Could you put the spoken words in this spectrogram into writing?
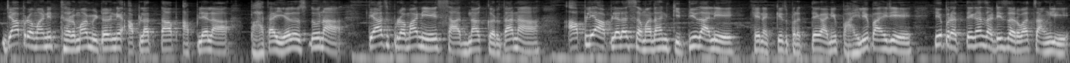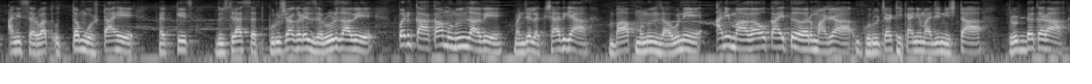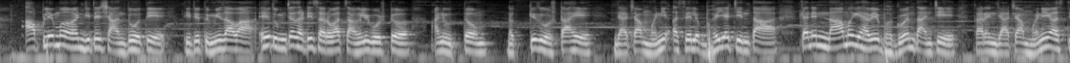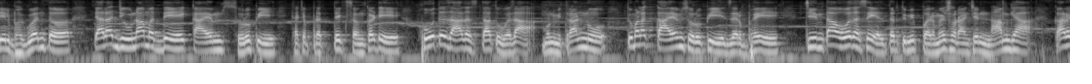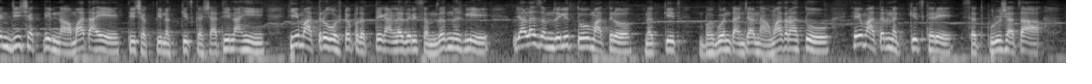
ज्याप्रमाणे थर्मामीटरने आपला ताप आपल्याला पाहता येत असतो ना त्याचप्रमाणे साधना करताना आपले आपल्याला समाधान किती झाले हे नक्कीच प्रत्येकाने पाहिले पाहिजे. ही प्रत्येकासाठी सर्वात चांगली आणि सर्वात उत्तम गोष्ट आहे. नक्कीच दुसऱ्या सत्पुरुषाकडे जरूर जावे पण काका म्हणून जावे म्हणजे लक्षात घ्या बाप म्हणून जाऊ नये. आणि मागाव काय तर माझ्या गुरुच्या ठिकाणी माझी निष्ठा दृढ करा. आपले मन जिथे शांत होते तिथे तुम्ही जावा. हे तुमच्यासाठी सर्वात चांगली गोष्ट आणि उत्तम नक्कीच गोष्ट आहे. ज्याच्या मनी असेल भय चिंता त्याने नाम घ्यावे भगवंतांचे. कारण ज्याच्या मनी असतील भगवंत त्याला जीवनामध्ये कायमस्वरूपी त्याचे प्रत्येक संकटे होत जात असतात वजा. म्हणून मित्रांनो तुम्हाला कायमस्वरूपी जर भय चिंता होत असेल तर तुम्ही परमेश्वरांचे नाम घ्या. कारण जी शक्ती नामात आहे ती शक्ती नक्कीच कशातही नाही. ही मात्र गोष्ट प्रत्येकाला जरी समजत नसली ज्याला समजली तो मात्र नक्कीच भगवंतांच्या नामात राहतो. हे मात्र नक्कीच खरे. सत्पुरुषाचा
